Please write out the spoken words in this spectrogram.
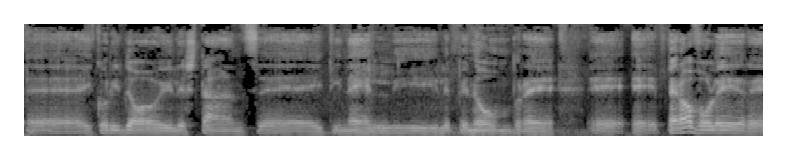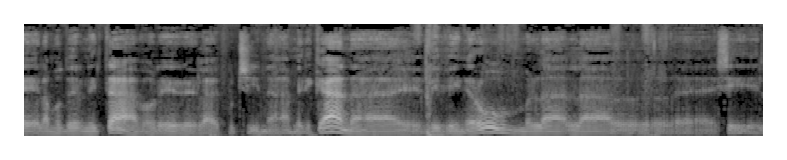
eh, i corridoi, le stanze, i tinelli, le penombre, eh, eh, però volere la modernità, volere la cucina americana, il living room, la, la, la, eh, sì,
